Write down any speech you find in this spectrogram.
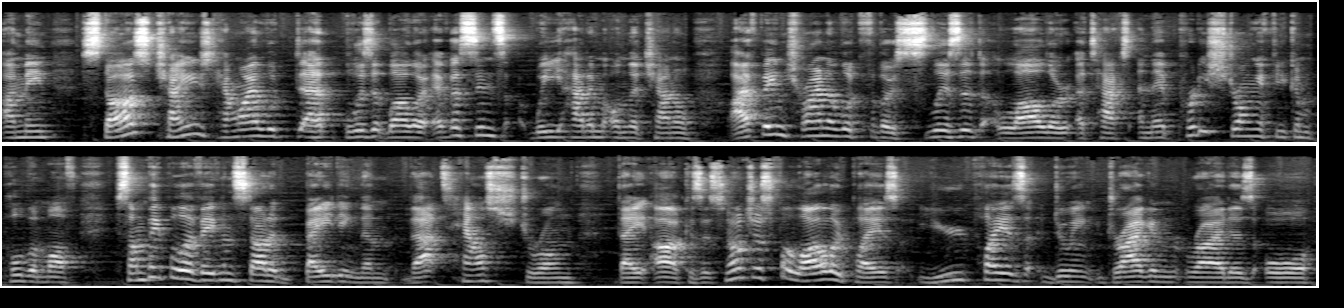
I mean, Stars changed how I looked at Blizzard Lalo ever since we had him on the channel. I've been trying to look for those Slizzard Lalo attacks, and they're pretty strong if you can pull them off. Some people have even started baiting them. That's how strong they are because it's not just for Lalo players. You players doing Dragon Riders or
